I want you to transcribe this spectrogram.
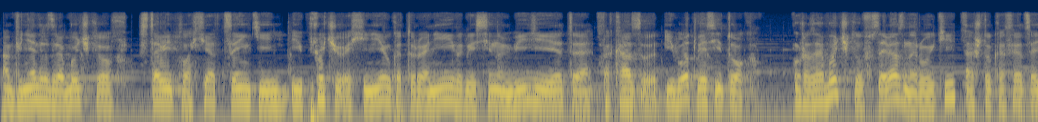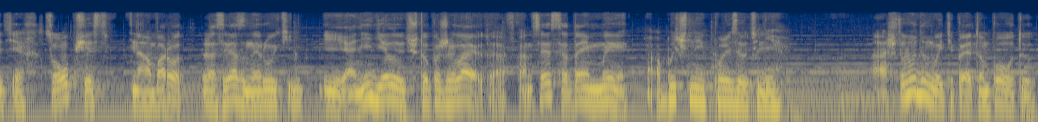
обвинять разработчиков, ставить плохие оценки и прочую ахинею, которую они в агрессивном виде это показывают. И вот весь итог. У разработчиков завязаны руки, а что касается этих сообществ, наоборот, развязаны руки. И они делают, что пожелают, а в конце страдаем мы, обычные пользователи. А что вы думаете по этому поводу?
